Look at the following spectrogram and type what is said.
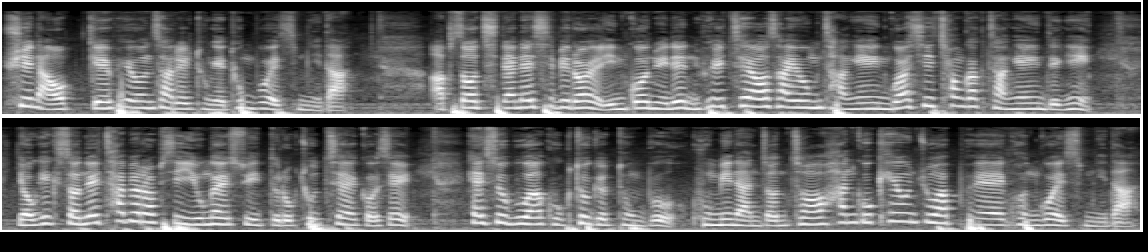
59개 회원사를 통해 통보했습니다. 앞서 지난해 11월 인권위는 휠체어 사용 장애인과 시청각 장애인 등이 여객선을 차별 없이 이용할 수 있도록 조치할 것을 해수부와 국토교통부, 국민안전처, 한국해운조합회에 권고했습니다.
